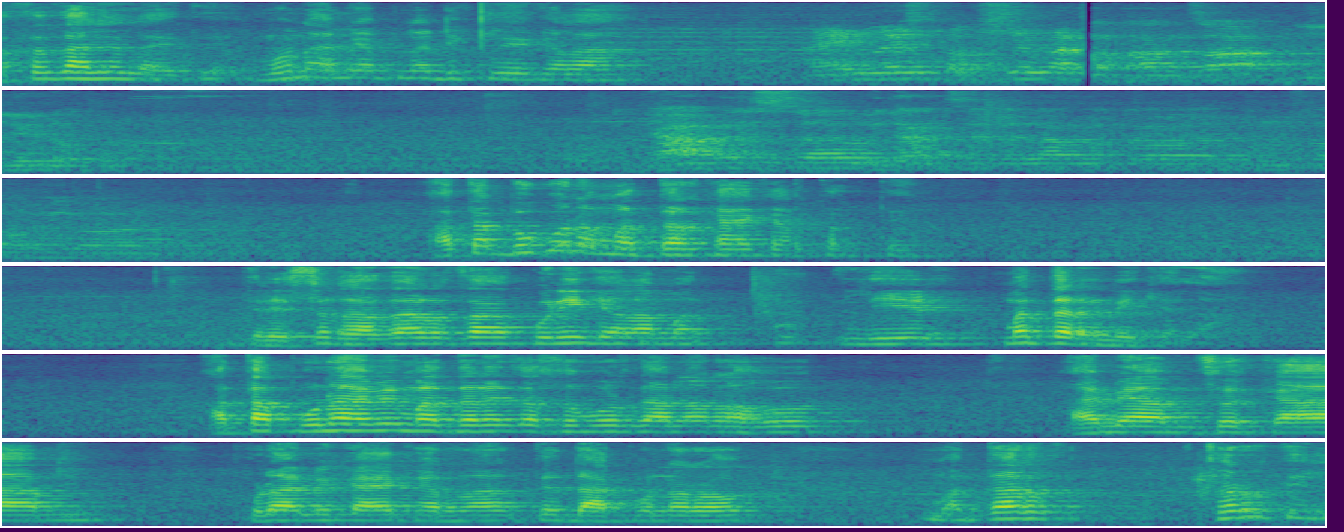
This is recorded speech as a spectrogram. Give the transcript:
असं झालेलं आहे ते. म्हणून आम्ही आपला डिक्लेअर केला. आता बघू ना मतदार काय करतात ते. त्रेसष्ट हजाराचा कुणी केला मत? लीड मतदारांनी केला. आता पुन्हा आम्ही मतदारांच्या समोर जाणार आहोत. आम्ही आमचं काम पुढं आम्ही काय करणार ते दाखवणार आहोत. मतदार ठरवतील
